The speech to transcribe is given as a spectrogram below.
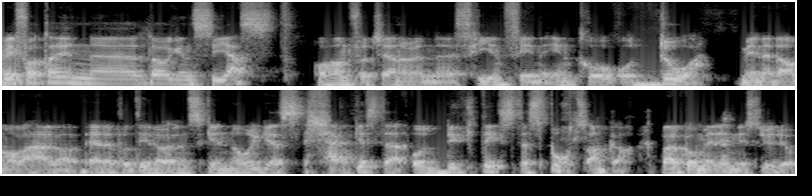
vi får ta inn eh, dagens gjest, og han fortjener en fin, fin intro. Og da, mine damer og herrer, er det på tide å ønske Norges kjekkeste og dyktigste sportsanker velkommen inn i studio.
